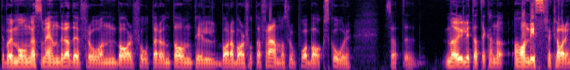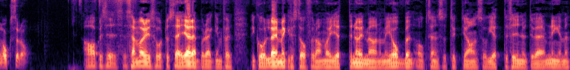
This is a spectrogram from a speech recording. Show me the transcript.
det var ju många som ändrade från barfota runt om till bara barfota fram och slog på bakskor. Så att eh, möjligt att det kan ha en viss förklaring också då. Ja, precis. Sen var det ju svårt att säga det på räcken. För vi kollade ju med Kristoffer och han var jättenöjd med honom i jobben. Och sen så tyckte jag han såg jättefin ut i värmningen. Men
